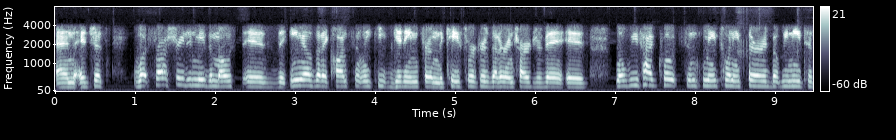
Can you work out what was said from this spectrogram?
And it just, what frustrated me the most is the emails that I constantly keep getting from the caseworkers that are in charge of it is, well, we've had quotes since May 23rd, but we need to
